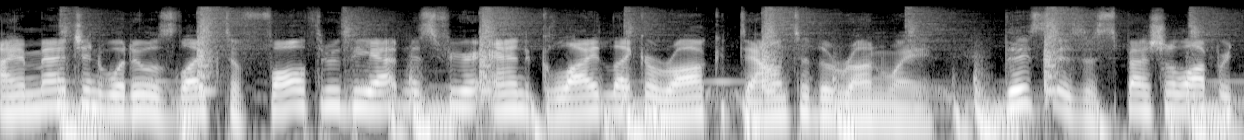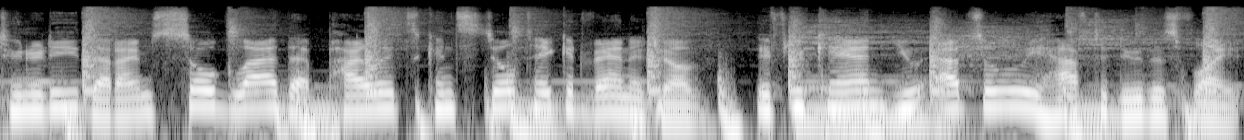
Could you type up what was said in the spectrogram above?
I imagined what it was like to fall through the atmosphere and glide like a rock down to the runway. This is a special opportunity that I'm so glad that pilots can still take advantage of. If you can, you absolutely have to do this flight.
